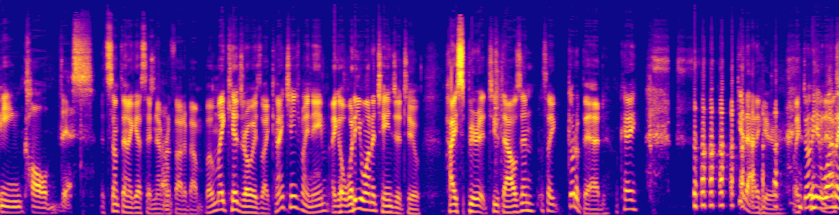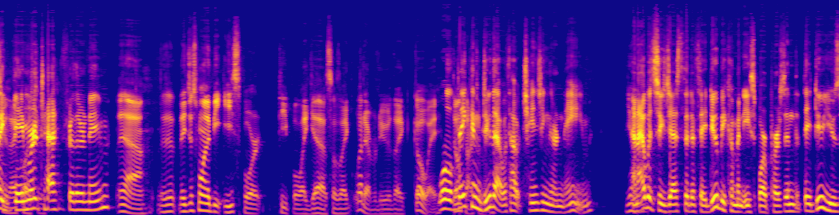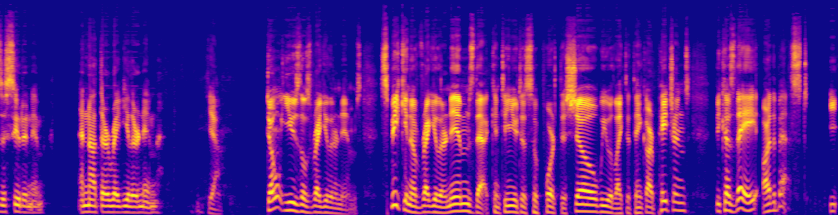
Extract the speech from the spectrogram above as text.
being called this. It's something I guess I never So- thought about. But my kids are always like, "Can I change my name?" I go, "What do you want to change it to?" High Spirit 2000. It's like, go to bed, okay? Get out of here. Like, don't They even want a me gamer tag for their name. Yeah, they just want to be esport people, I guess. I was like, whatever, dude. Like, go away. Well, Don't they can do me. that without changing their name. Yeah. And I would suggest that if they do become an esport person, that they do use a pseudonym and not their regular name. Yeah. Don't use those regular NIMS. Speaking of regular NIMS that continue to support this show, we would like to thank our patrons because they are the best.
